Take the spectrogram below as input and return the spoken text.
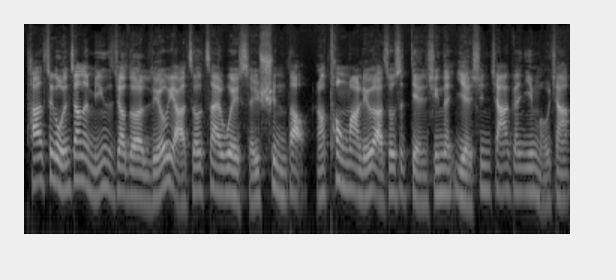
他这个文章的名字叫做《刘亚洲在为谁殉道》，然后痛骂刘亚洲是典型的野心家跟阴谋家，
